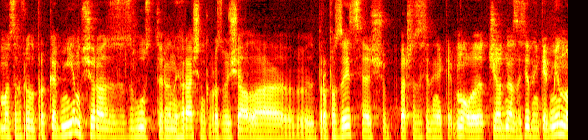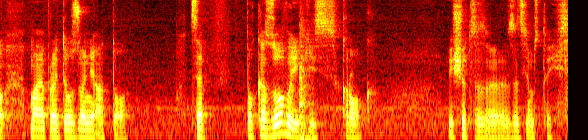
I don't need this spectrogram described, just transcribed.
ми заговорили про Кабмін, вчора з вуст Ірини Геращенко прозвучала е, пропозиція, що перше засідання Каб- ну, чи одне засідання Кабміну має пройти у зоні АТО. Це показовий якийсь крок. І що це за- цим стоїть?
